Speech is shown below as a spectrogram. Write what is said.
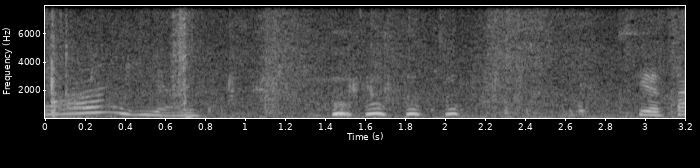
ว้ายเหี้ยงเสียใจ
